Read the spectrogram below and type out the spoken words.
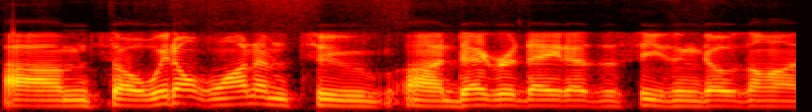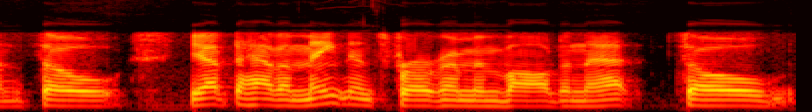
Um, so we don't want them to uh, degrade as the season goes on. So you have to have a maintenance program involved in that. So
